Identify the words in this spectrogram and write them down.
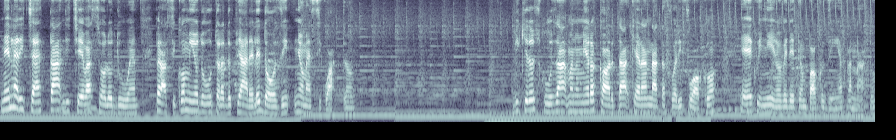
Nella ricetta diceva solo 2, però siccome io ho dovuto raddoppiare le dosi ne ho messi 4. Vi chiedo scusa ma non mi ero accorta che era andata fuori fuoco e quindi lo vedete un po' così appannato.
